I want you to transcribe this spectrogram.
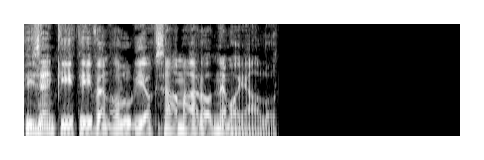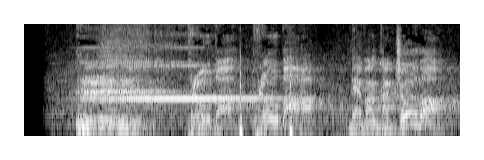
12 éven aluliak számára nem ajánlott. Próba, próba! Be van kapcsolva?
